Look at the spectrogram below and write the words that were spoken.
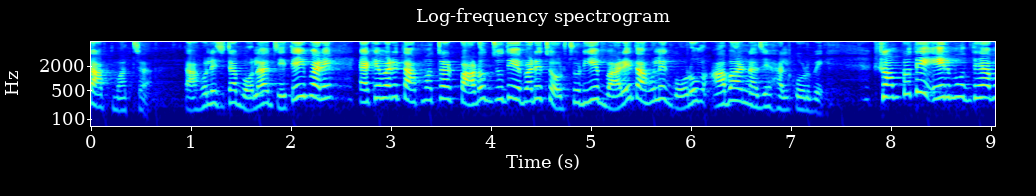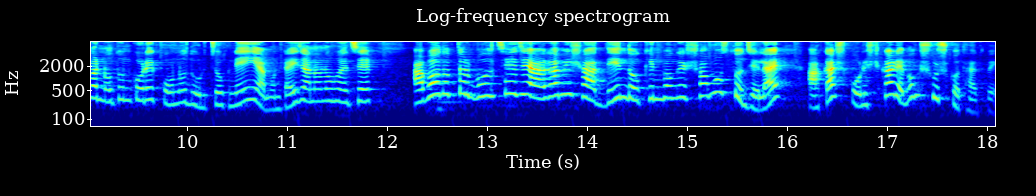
তাপমাত্রা। তাহলে যেটা বলা যেতেই পারে, একেবারে তাপমাত্রার পারদ যদি এবারে চড়চড়িয়ে বাড়ে, তাহলে গরম আবার নাজেহাল করবে। সম্প্রতি এর মধ্যে আবার নতুন করে কোনো দুর্যোগ নেই এমনটাই জানানো হয়েছে। আবহাওয়া দপ্তর বলছে যে আগামী সাত দিন দক্ষিণবঙ্গের সমস্ত জেলায় আকাশ পরিষ্কার এবং শুষ্ক থাকবে।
